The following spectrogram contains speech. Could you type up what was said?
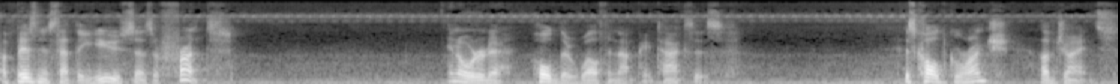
a business that they use as a front in order to hold their wealth and not pay taxes. It's called Grunch of Giants.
